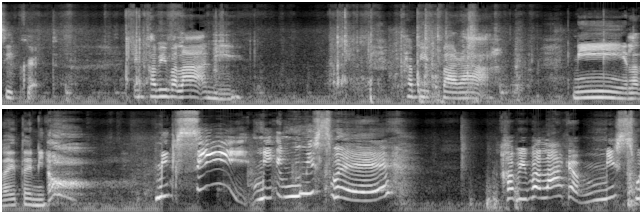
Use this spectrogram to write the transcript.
secret เป็นคาบิบาร่าอันนี้คาบิบาร่านี่เราได้ตัวนี้มิกซี่มิมิสเวคาบิบาร่ากับมิสเว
